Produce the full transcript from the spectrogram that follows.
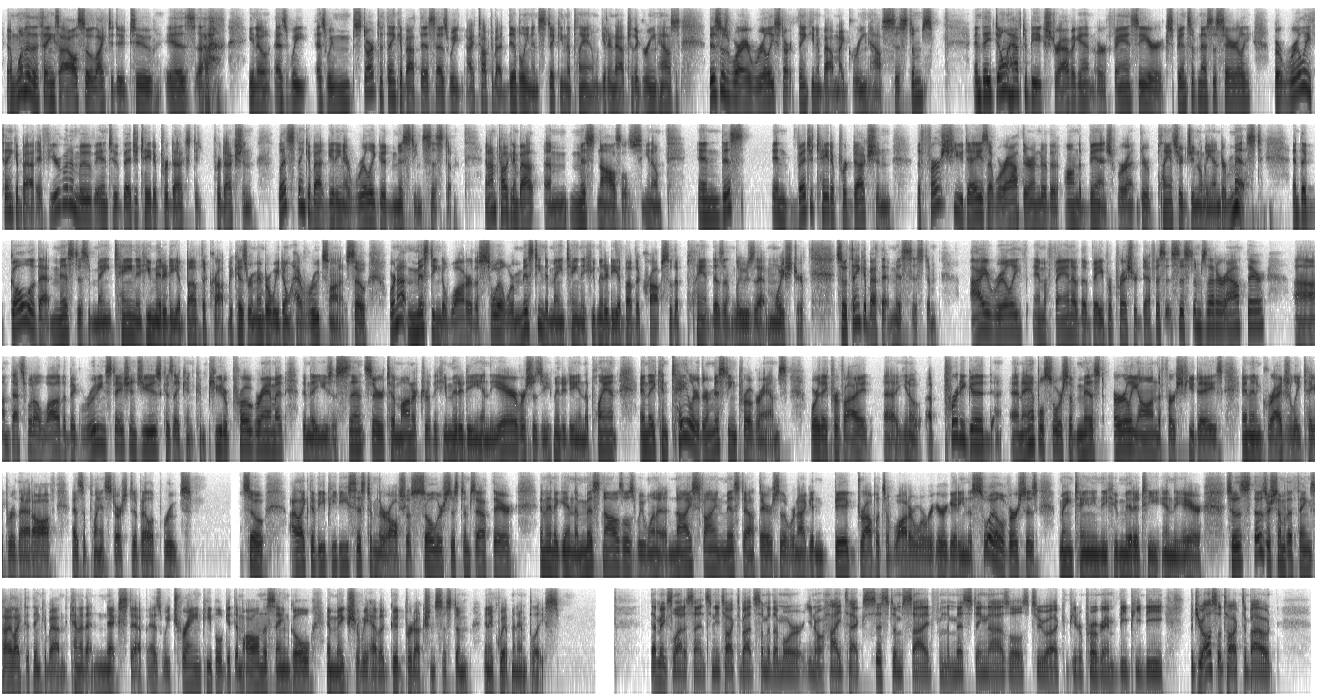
And one of the things I also like to do too is, uh, you know, as we as we start to think about this, as we I talked about dibbling and sticking the plant and getting it out to the greenhouse, this is where I really start thinking about my greenhouse systems. And they don't have to be extravagant or fancy or expensive necessarily, but really think about it. if you're going to move into vegetative product, production, let's think about getting a really good misting system. And I'm talking about um, mist nozzles. You know, in this in vegetative production, the first few days that we're out there under the on the bench where the plants are generally under mist. And the goal of that mist is to maintain the humidity above the crop because remember we don't have roots on it. So we're not misting to water the soil we're misting to maintain the humidity above the crop so the plant doesn't lose that moisture. So think about that mist system. I really am a fan of the vapor pressure deficit systems that are out there. Um, that's what a lot of the big rooting stations use because they can computer program it. Then they use a sensor to monitor the humidity in the air versus the humidity in the plant, and they can tailor their misting programs where they provide, uh, you know, a pretty good, an ample source of mist early on the first few days, and then gradually taper that off as the plant starts to develop roots. So I like the VPD system. There are also solar systems out there. And then again, the mist nozzles, we want a nice fine mist out there so that we're not getting big droplets of water where we're irrigating the soil versus maintaining the humidity in the air. So this, those are some of the things I like to think about and kind of that next step as we train people, get them all on the same goal, and make sure we have a good production system and equipment in place. That makes a lot of sense. And you talked about some of the more, you know, high tech system side from the misting nozzles to a computer program VPD, but you also talked about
